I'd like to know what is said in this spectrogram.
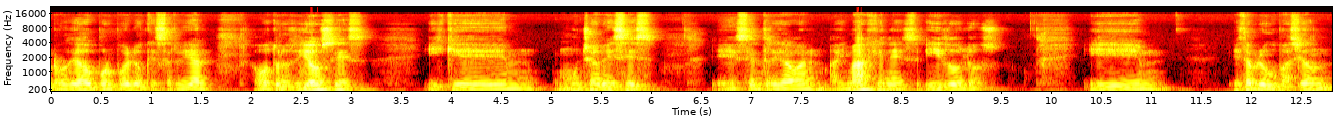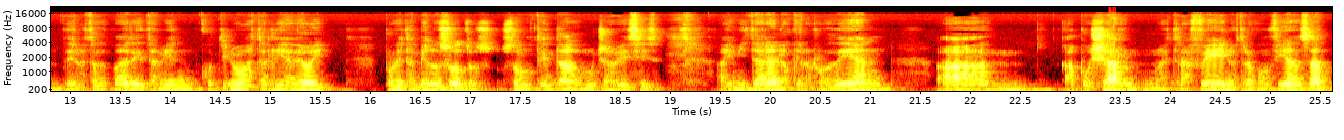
rodeado por pueblos que servían a otros dioses y que mm, muchas veces eh, se entregaban a imágenes, ídolos. Y mm, esta preocupación de nuestro Padre también continúa hasta el día de hoy porque también nosotros somos tentados muchas veces a imitar a los que nos rodean, a, apoyar nuestra fe, y nuestra confianza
